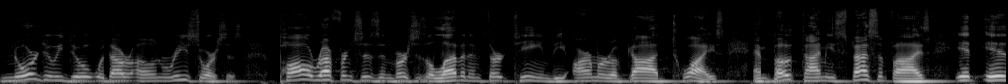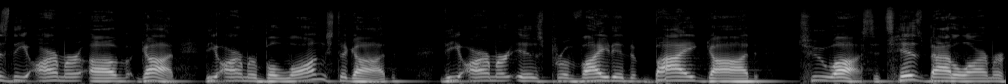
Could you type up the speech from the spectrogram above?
nor do we do it with our own resources. Paul references in verses 11 and 13 the armor of God twice, and both times he specifies it is the armor of God. The armor belongs to God, the armor is provided by God to us. It's His battle armor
